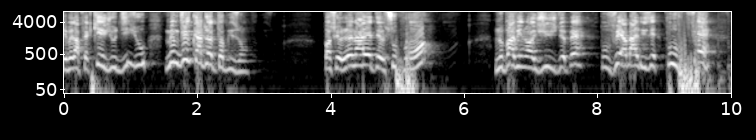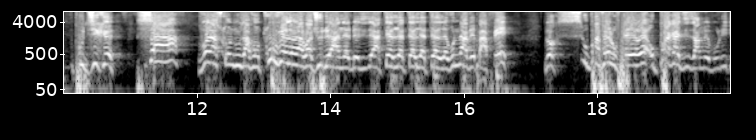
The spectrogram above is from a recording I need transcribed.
Il peut faire 15 jours, 10 jours, même 24 heures de prison. Parce que l'on arrêté le sous-pont, nous pas venir un juge de paix pour verbaliser, pour faire, pour dire que ça, voilà ce que nous avons trouvé dans la voiture de Anel Bélizer, à tel, tel, tel, vous n'avez pas fait. Donc, si vous pas faire, vous faites ou pas qu'à dire pour lui,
